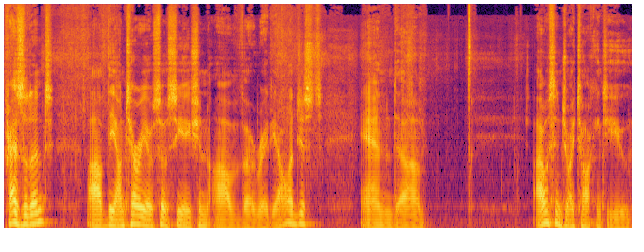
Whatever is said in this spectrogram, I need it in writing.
president of the Ontario Association of uh, Radiologists, and uh, I always enjoy talking to you,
